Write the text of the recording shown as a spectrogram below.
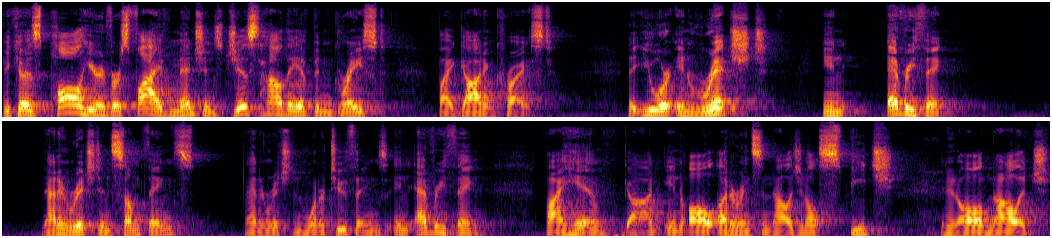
Because Paul, here in verse 5, mentions just how they have been graced by God in Christ. That you were enriched in everything. Not enriched in some things, not enriched in one or two things, in everything by Him, God, in all utterance and knowledge, in all speech and in all knowledge.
